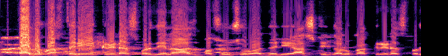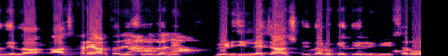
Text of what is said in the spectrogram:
तालुकास्तरीय क्रीडा स्पर्धेला आजपासून सुरुवात झाली. आष्टी तालुका क्रीडा स्पर्धेला आज खऱ्या अर्थाने सुरू झाली. बीड जिल्ह्याच्या आष्टी तालुक्यातील ही सर्व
